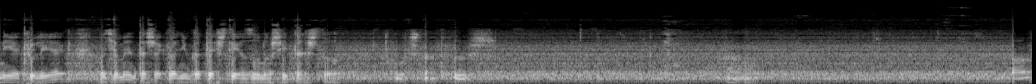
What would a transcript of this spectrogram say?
nélküliek, hogyha mentesek vagyunk a testi azonosítástól. What's that verse? Uh, huh?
